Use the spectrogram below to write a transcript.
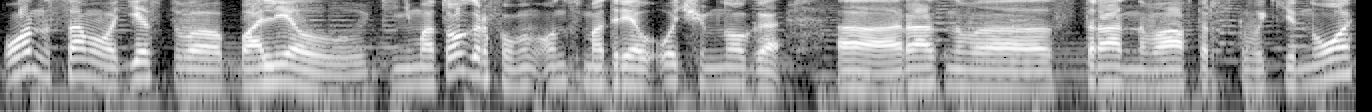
он с самого детства болел кинематографом, он смотрел очень много э, разного странного авторского кино,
